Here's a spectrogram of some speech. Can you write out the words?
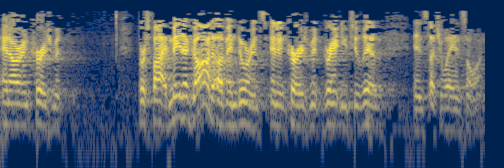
and our encouragement. Verse 5, May the God of endurance and encouragement grant you to live in such a way and so on.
